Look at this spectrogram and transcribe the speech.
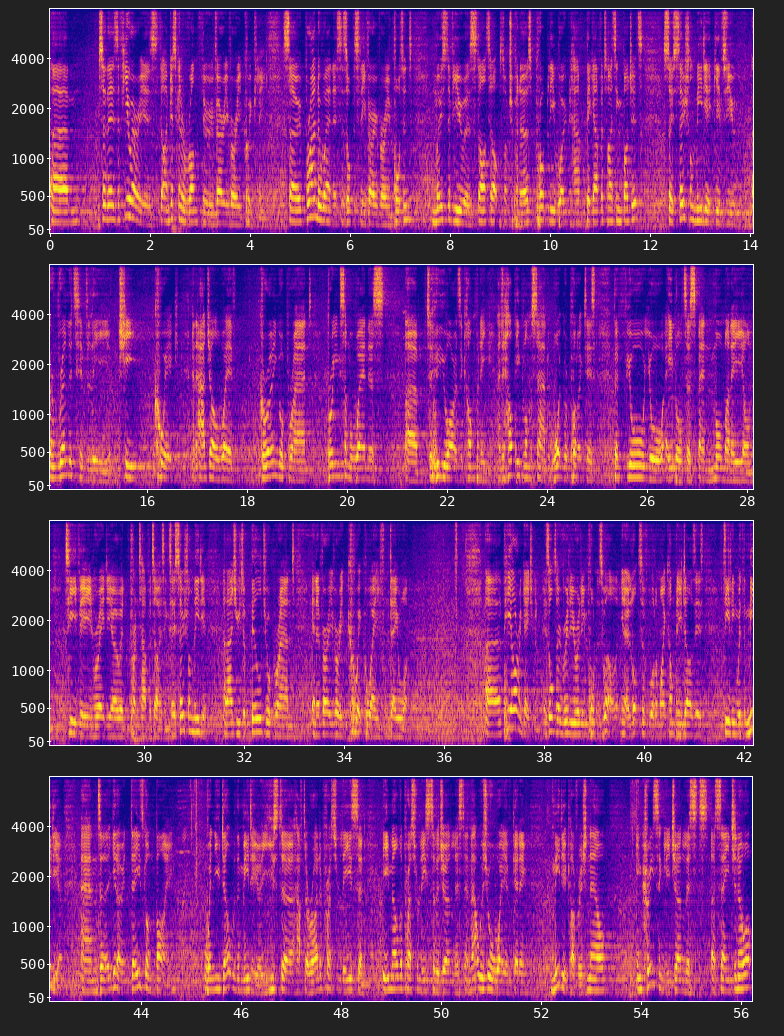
Um, so there's a few areas that I'm just going to run through very, very quickly. So brand awareness is obviously very, very important. Most of you as startups, entrepreneurs, probably won't have big advertising budgets. So social media gives you a relatively cheap, quick, and agile way of growing your brand, bringing some awareness um, to who you are as a company and to help people understand what your product is before you're able to spend more money on TV and radio and print advertising. So social media allows you to build your brand in a very, very quick way from day one. Uh, PR engagement is also really, really important as well. You know, lots of what my company does is dealing with the media. And, uh, you know, in days gone by, when you dealt with the media, you used to have to write a press release and email the press release to the journalist, and that was your way of getting media coverage. Now, increasingly, journalists are saying, you know what?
